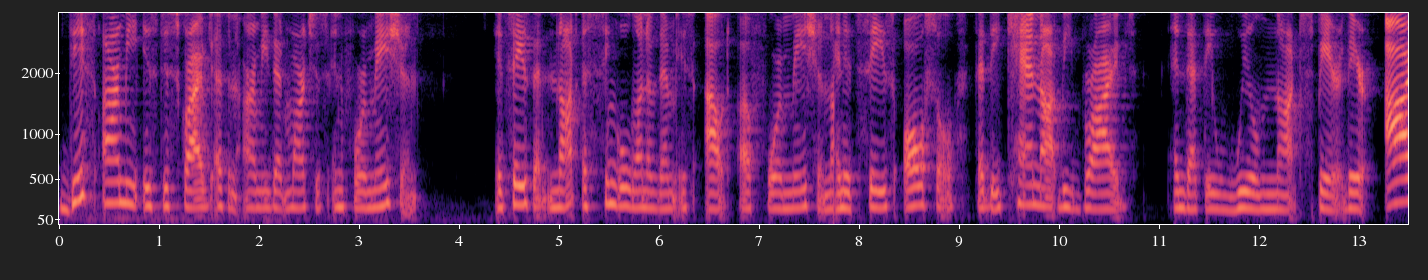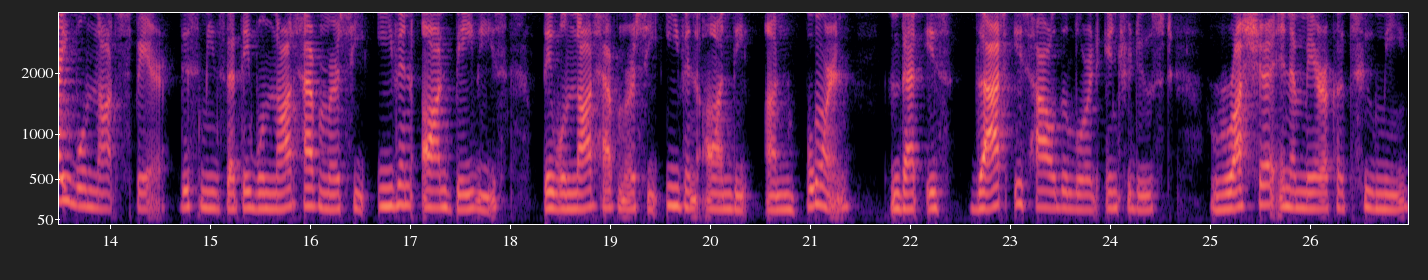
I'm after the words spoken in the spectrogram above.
this army is described as an army that marches in formation. It says that not a single one of them is out of formation. And it says also that they cannot be bribed and that they will not spare. Their eye will not spare. This means that they will not have mercy even on babies. They will not have mercy even on the unborn. That is that is how the Lord introduced Russia in America to me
